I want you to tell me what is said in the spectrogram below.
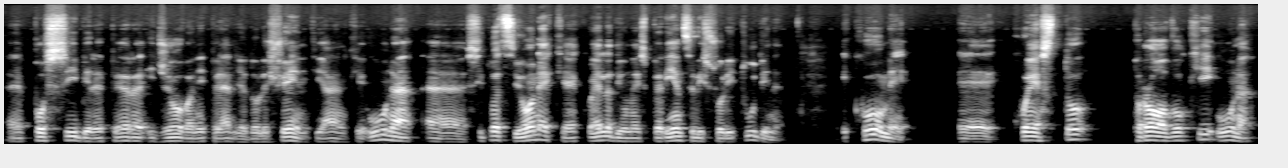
eh, possibile per i giovani, per gli adolescenti anche, una eh, situazione che è quella di un'esperienza di solitudine e come eh, questo provochi una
